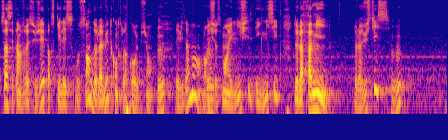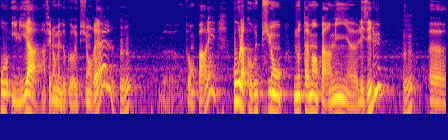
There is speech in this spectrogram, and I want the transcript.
Ça c'est un vrai sujet parce qu'il est au centre de la lutte contre la corruption. Hum. Évidemment, l'enrichissement illicite de la famille de la justice, hum. Où il y a un phénomène de corruption réel, euh, on peut en parler, ou la corruption notamment parmi euh, les élus. Euh,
